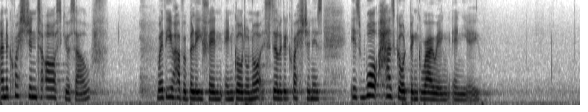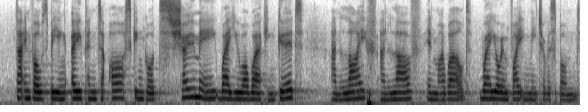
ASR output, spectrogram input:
And a question to ask yourself, whether you have a belief in, in God or not, it's still a good question, is, is what has God been growing in you? That involves being open to asking God, show me where you are working good and life and love in my world, where you're inviting me to respond.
